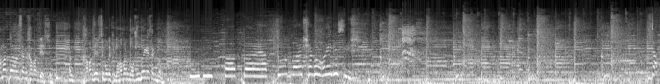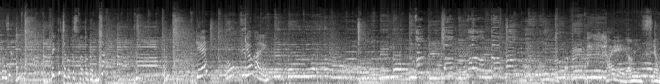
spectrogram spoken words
আমার দয়া হচ্ছে আমি খাবার দিয়ে এসেছি আমি খাবার দিয়ে এসেছি বলে কি মহাভারত অসুস্থ হয়ে গেছে একদম? বাবা এত দর্শক হয়ে গেছিস? দেখতে ইচ্ছা করতেছ না তোকে। যা। কে? কেউ আমি সিয়াম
